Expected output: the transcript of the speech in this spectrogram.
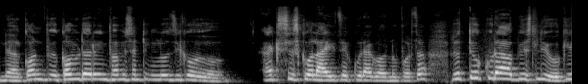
कम्प्युटर इन्फर्मेसन टेक्नोलोजीको एक्सेसको लागि चाहिँ कुरा गर्नुपर्छ। र त्यो कुरा अभियसली हो कि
